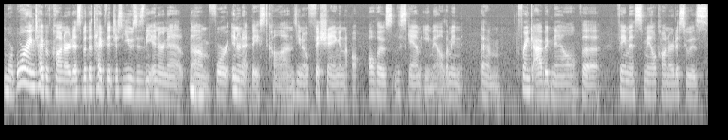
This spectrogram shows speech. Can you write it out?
more boring type of con artist, but the type that just uses the internet um, mm-hmm. for internet based cons, you know, phishing and all, all those, the scam emails. I mean, um, Frank Abagnale, the famous male con artist who is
